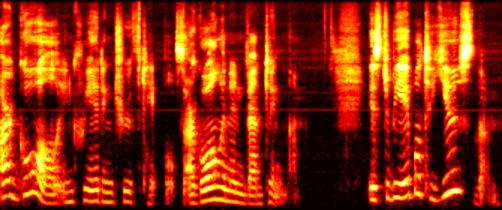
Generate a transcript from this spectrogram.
Our goal in creating truth tables, our goal in inventing them, is to be able to use them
